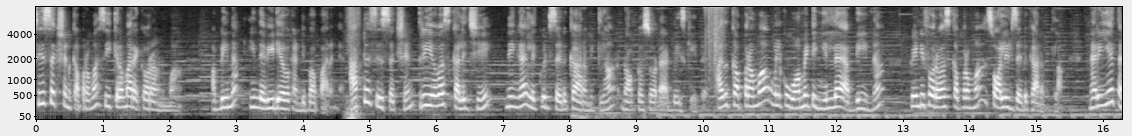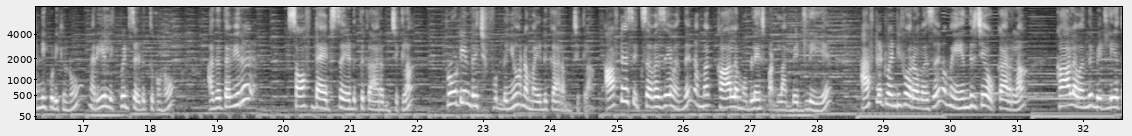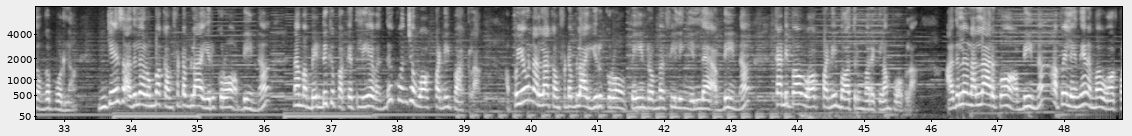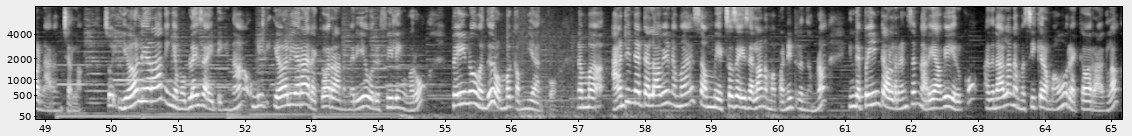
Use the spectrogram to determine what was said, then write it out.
C செக்ஷனுக்கு அப்புறமா சீக்கிரமாக ரெக்கவர் ஆகணுமா? அப்படின்னா இந்த வீடியோவை கண்டிப்பாக பாருங்கள் after C section three hours கழித்து நீங்கள் லிக்விட்ஸ் எடுக்க ஆரம்பிக்கலாம் டாக்டர்ஸோட அட்வைஸ் கேட்டு. அதுக்கப்புறமா உங்களுக்கு வாமிட்டிங் இல்லை அப்படின்னா டுவெண்ட்டி ஃபோர் ஹவர்ஸ்க்கு அப்புறமா சாலிட்ஸ் எடுக்க ஆரம்பிக்கலாம். நிறைய தண்ணி குடிக்கணும் நிறைய லிக்விட்ஸ் எடுத்துக்கணும். அதை தவிர சாஃப்ட் டயட்ஸை எடுத்துக்க ஆரம்பிச்சுக்கலாம். ப்ரோட்டீன் ரிச் ஃபுட்டையும் நம்ம எடுக்க ஆரம்பிச்சுக்கலாம். ஆஃப்டர் சிக்ஸ் ஹவர்ஸே வந்து நம்ம காலை மொபிலைஸ் பண்ணலாம் பெட்லேயே ஆஃப்டர் டுவெண்ட்டி ஃபோர் ஹவர்ஸு நம்ம எந்திரிச்சே உட்காரலாம். காலை வந்து பெட்லேயே தொங்க போடலாம். இன்கேஸ் அதில் ரொம்ப கம்ஃபர்டபுளாக இருக்கிறோம் அப்படின்னா நம்ம பெட்டுக்கு பக்கத்துலேயே வந்து கொஞ்சம் வாக் பண்ணி பார்க்கலாம். அப்போயும் நல்லா கம்ஃபர்டபுளாக இருக்கிறோம். பெயின் ரொம்ப ஃபீலிங் இல்லை அப்படின்னா கண்டிப்பாக வாக் பண்ணி பாத்ரூம் வரைக்கும்லாம் போகலாம். அதில் நல்லா இருக்கும் அப்படின்னா அப்போலேருந்தே நம்ம வாக் பண்ண ஆரம்பிச்சிடலாம். ஸோ ஏர்லியராக நீங்கள் மொபிலைஸ் ஆகிட்டிங்கன்னா உங்களுக்கு ஏர்லியராக ரெக்கவர் ஆன மாதிரியே ஒரு ஃபீலிங் வரும். பெயினும் வந்து ரொம்ப கம்மியாக இருக்கும். நம்ம ஆன்டிநெட்டலாகவே நம்ம சம் எக்ஸசைஸ் எல்லாம் நம்ம பண்ணிட்டு இருந்தோம்னா இந்த பெயின் டாலரன்ஸு நிறையாவே இருக்கும். அதனால நம்ம சீக்கிரமாகவும் ரெக்கவர் ஆகலாம்.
